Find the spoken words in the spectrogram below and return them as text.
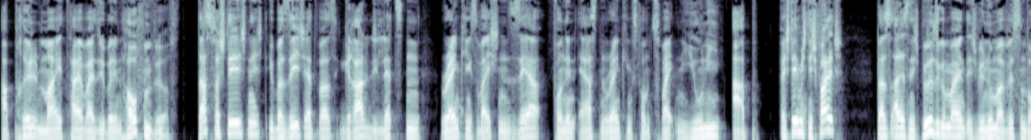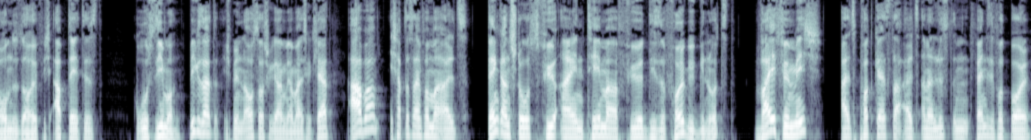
April, Mai teilweise über den Haufen wirfst. Das verstehe ich nicht, übersehe ich etwas. Gerade die letzten Rankings weichen sehr von den ersten Rankings vom 2. Juni ab. Verstehe mich nicht falsch, das ist alles nicht böse gemeint. Ich will nur mal wissen, warum du so häufig updatest. Gruß Simon. Wie gesagt, ich bin in den Austausch gegangen, wir haben alles geklärt. Aber ich habe das einfach mal als Denkanstoß für ein Thema für diese Folge genutzt, weil für mich als Podcaster, als Analyst im Fantasy Football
